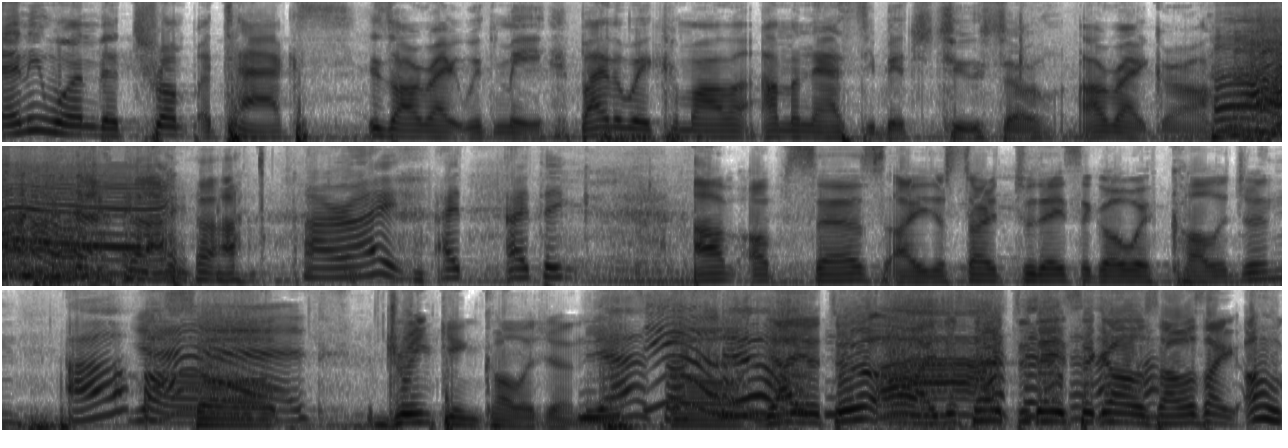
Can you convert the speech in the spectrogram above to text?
anyone that Trump attacks is all right with me. By the way, Kamala, I'm a nasty bitch too, so all right, girl. all right. I, I think. I'm obsessed. I just started two days ago with collagen. Oh, yes. So drinking collagen. Yes, so, yeah, you too. Oh, I just started two days ago, so I was like, oh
